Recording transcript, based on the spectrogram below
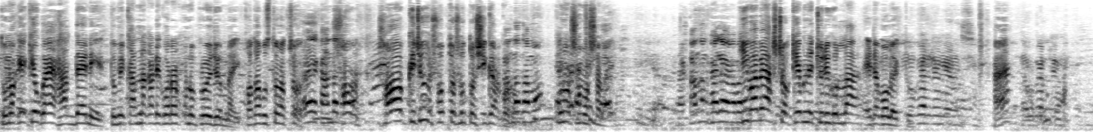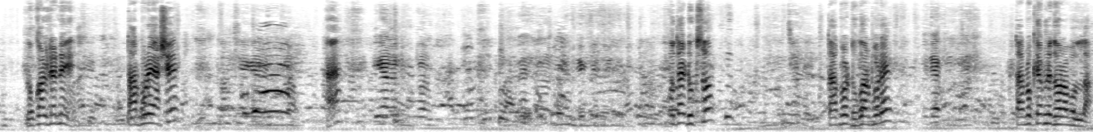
তোমাকে কেউ গায়ে হাত দেয়নি? তুমি কান্নাকাটি করার কোনো প্রয়োজন নাই। কথা বুঝতে পারছ? সব- সব কিছু সত্য সত্য স্বীকার করো। কোনো সমস্যা নাই। কীভাবে আসছো? কেমনে চুরি করলা? এটা বলো একটু। হ্যাঁ? লোকাল ট্রেনে তারপরে আসে? হ্যাঁ? কোথায় ঢুকছো? তারপর ঢুকার পরে? তারপর কেমনে ধরা বললা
